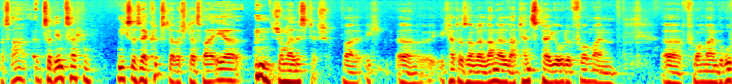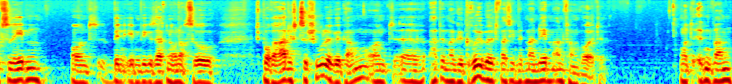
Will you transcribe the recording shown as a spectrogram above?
Das war zu dem Zeitpunkt nicht so sehr künstlerisch, das war eher journalistisch, weil ich, äh, ich hatte so eine lange Latenzperiode vor meinem, äh, vor meinem Berufsleben und bin eben, wie gesagt, nur noch so sporadisch zur Schule gegangen und äh, habe immer gegrübelt, was ich mit meinem Leben anfangen wollte. Und irgendwann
